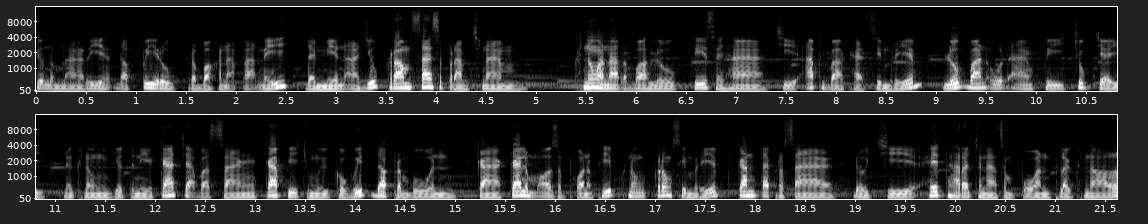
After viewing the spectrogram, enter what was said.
ជនតំណាងរាស្ត្រ12រូបរបស់គណៈបកនេះដែលមានអាយុក្រោម45ឆ្នាំ ក្នុងអាណត្តិរបស់លោកទាសីហាជាអភិបាលខេត្តសៀមរាបលោកបានអួតអាងពីជោគជ័យនៅក្នុងយុទ្ធនាការចាក់វ៉ាក់សាំងការពារជំងឺ Covid-19 ការកែលម្អសម្ព័ន្ធភាពក្នុងក្រុងសៀមរាបកាន់តែប្រសើរដូចជាហេដ្ឋារចនាសម្ព័ន្ធផ្លូវថ្នល់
